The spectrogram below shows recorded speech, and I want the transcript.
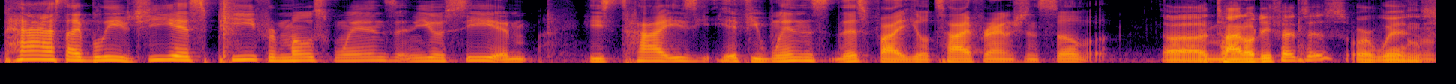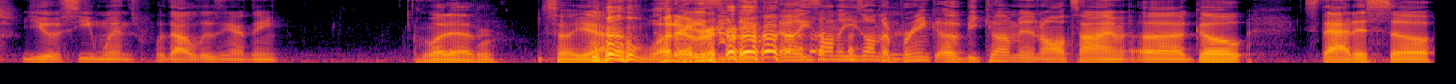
passed, I believe, GSP for most wins in UFC, and he's tied. He's, if he wins this fight, he'll tie for Anderson Silva. Uh, title defenses or wins? UFC wins without losing, I think. Whatever. So yeah, Whatever. Crazy, no, he's on the, he's on the brink of becoming an all time uh, goat status. So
